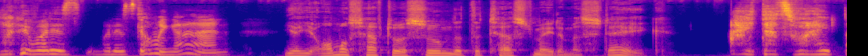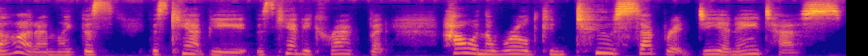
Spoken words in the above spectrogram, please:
What, what is, what is going on? Yeah, you almost have to assume that the test made a mistake. I, that's what I thought. I'm like, this, this can't be this can't be correct but how in the world can two separate dna tests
